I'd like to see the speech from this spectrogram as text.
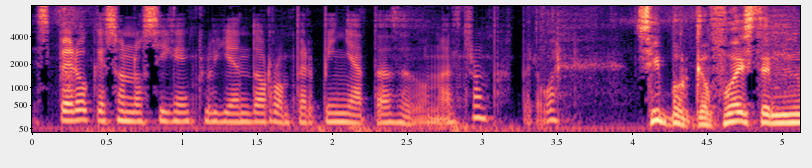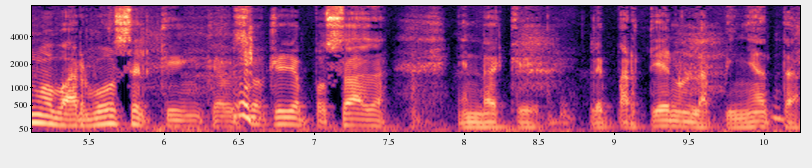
Espero que eso no siga incluyendo romper piñatas de Donald Trump, pero bueno. Sí, porque fue este mismo Barbosa el que encabezó aquella posada en la que le partieron la piñata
